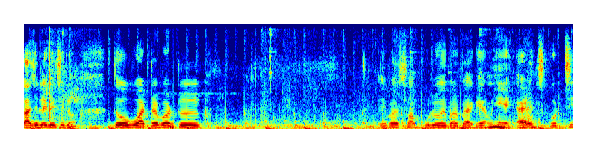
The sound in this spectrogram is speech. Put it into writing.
কাজে লেগেছিলো। তো ওয়াটার বটল এবার সবগুলো এবার ব্যাগে আমি অ্যারেঞ্জ করছি।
